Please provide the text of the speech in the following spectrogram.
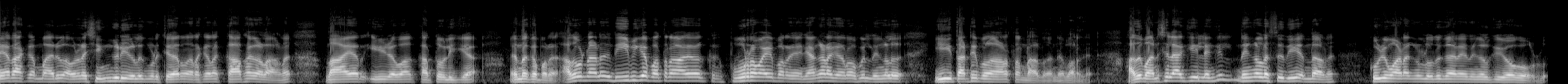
നേതാക്കന്മാരും അവരുടെ ശിങ്കിടികളും കൂടി ചേർന്ന് നടക്കുന്ന കഥകളാണ് നായർ ഈഴവ കത്തോലിക്ക എന്നൊക്കെ പറയുന്നത്. അതുകൊണ്ടാണ് ദീപിക പത്രമായ പൂർണമായി പറഞ്ഞത് ഞങ്ങളുടെ കെയർ ഓഫിൽ നിങ്ങൾ ഈ തട്ടിപ്പ് നടത്തണ്ടെന്ന് തന്നെ പറഞ്ഞ് അത് മനസ്സിലാക്കിയില്ലെങ്കിൽ നിങ്ങളുടെ സ്ഥിതി എന്താണ്? കുഴിമാടങ്ങളിൽ ഒതുങ്ങാനേ നിങ്ങൾക്ക് യോഗമുള്ളൂ.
